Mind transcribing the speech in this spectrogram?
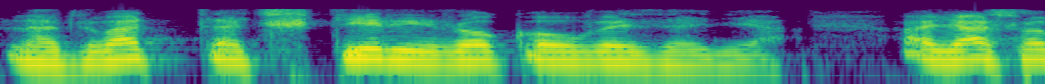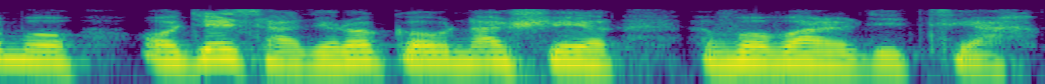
na 24 rokov väzenia a ja som ho o 10 rokov našiel vo Valdiciach.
